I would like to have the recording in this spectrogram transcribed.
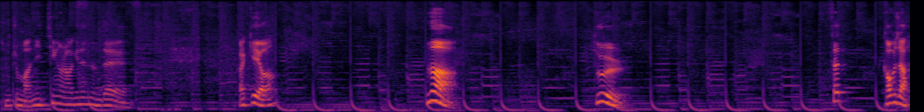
지금 좀 많이 팅을 하긴 했는데. 갈게요. 하나 둘. 셋. 가보자.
